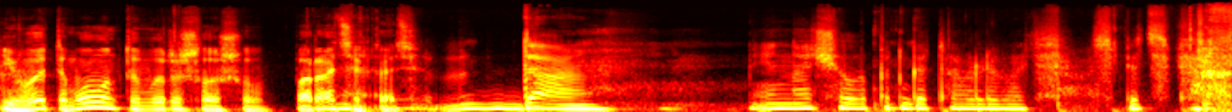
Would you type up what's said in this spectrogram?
И в этот момент ты вырашила, что пора текать? Да, и начала подготавливать спецоперацию.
